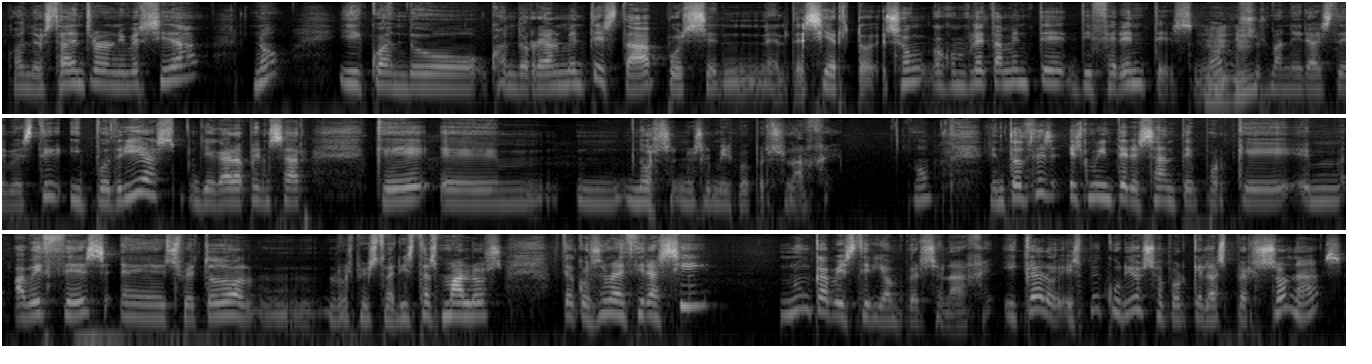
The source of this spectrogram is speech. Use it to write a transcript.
Cuando está dentro de la universidad, ¿no? Y cuando, cuando realmente está pues en el desierto. Son completamente diferentes, ¿no? Uh -huh. Sus maneras de vestir. Y podrías llegar a pensar que eh, no, no es el mismo personaje. ¿No? Entonces es muy interesante porque eh, a veces, eh, sobre todo los vestuaristas malos, te acostumbran a decir así, nunca vestiría un personaje. Y claro, es muy curioso porque las personas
